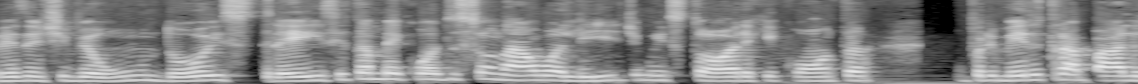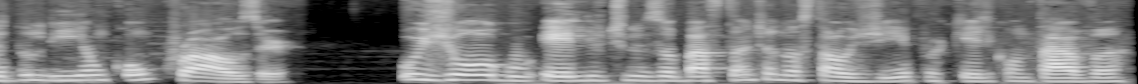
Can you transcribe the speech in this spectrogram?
Resident Evil 1, 2, 3, e também com o adicional ali de uma história que conta o primeiro trabalho do Leon com o Krauser. O jogo, ele utilizou bastante a nostalgia, porque ele contava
